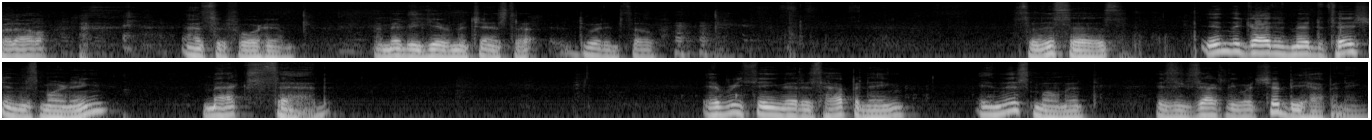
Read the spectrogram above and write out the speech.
but I'll answer for him and maybe give him a chance to do it himself. So this says, in the guided meditation this morning, Max said, everything that is happening in this moment is exactly what should be happening.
